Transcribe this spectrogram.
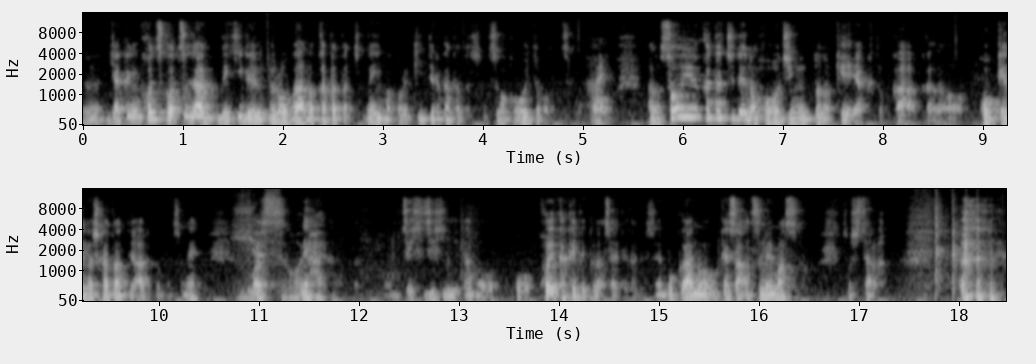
うん、逆にコツコツができるブロガーの方たちね、今これ聞いてる方たちすごく多いと思うんですけども、はいあのそういう形での法人との契約とか、あの貢献の仕方ってあると思うんですよね。いや、すごい。ねはいぜひぜひあのこう声かけてくださいって感じですね。僕あのお客さん集めますよ。そしたら。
